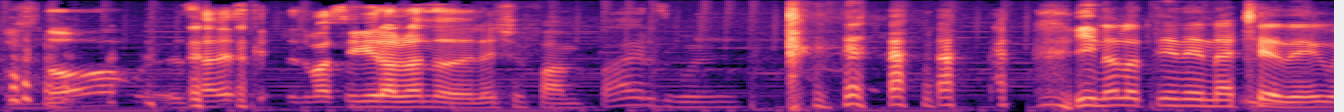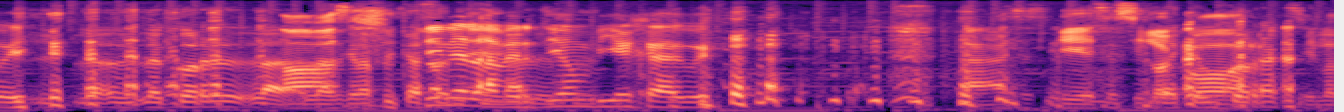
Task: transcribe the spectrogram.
Pues no, güey. ¿Sabes qué? Les voy a seguir hablando de Age of Empires, güey. Y no lo tiene en HD, güey. La, la corre la- No, las sí, gráficas Tiene la versión güey. vieja, güey. Ah, ese sí, ese sí lo La sí lo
